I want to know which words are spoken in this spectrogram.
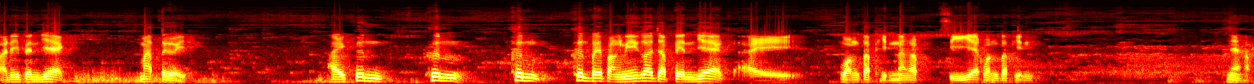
อันนี้เป็นแยกมาเตย ไอ้ขึ้นขึ้นขึ้นขึ้นไปฝั่งนี้ก็จะเป็นแยกไอ้วังตะผินนะครับ สีแยกวังตะผิน เนี่ยครับ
